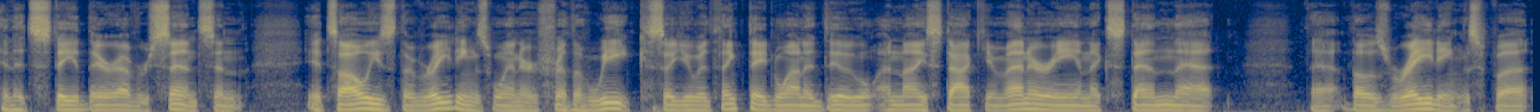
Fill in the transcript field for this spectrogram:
and it's stayed there ever since. And it's always the ratings winner for the week. So you would think they'd want to do a nice documentary and extend that that those ratings, but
